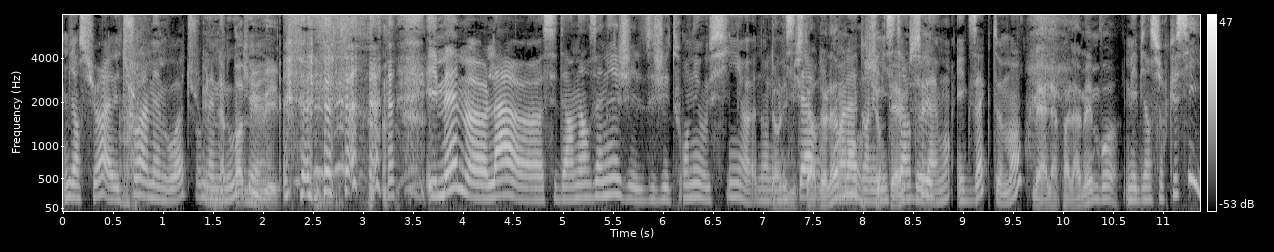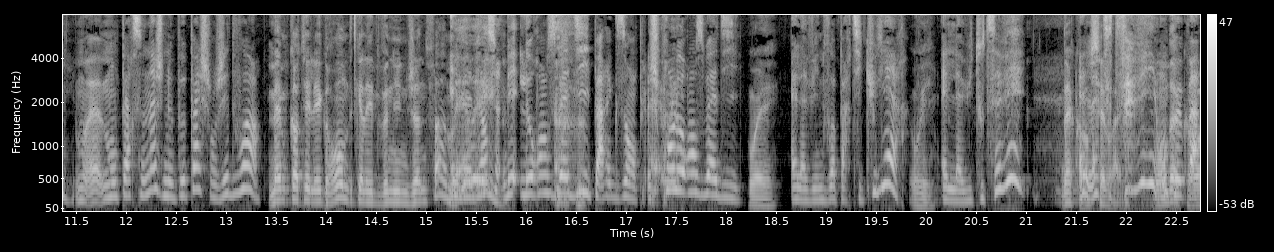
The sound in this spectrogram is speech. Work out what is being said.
Bien sûr, elle avait toujours la même voix, toujours le même look. Pas mué. et même euh, là, euh, ces dernières années, j'ai tourné aussi euh, dans, dans les mystères de l'amour. Voilà, dans les mystères de l'amour, exactement. Mais elle n'a pas la même voix. Mais bien sûr que si. Mon personnage ne peut pas changer de voix. Même quand elle est grande, qu'elle est devenue une jeune femme. Mais, bien sûr. Mais Laurence Badi, par exemple. Je prends Laurence Badi. Ouais. Elle avait une voix particulière. Oui. Elle l'a eu toute sa vie. D'accord, c'est vrai. Sa vie. on peut pas.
